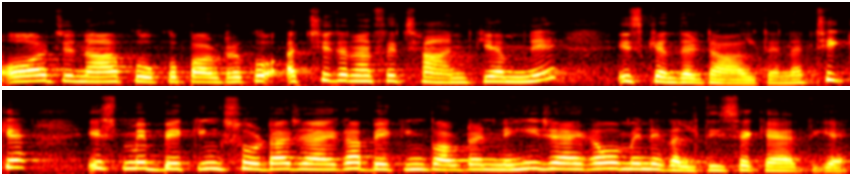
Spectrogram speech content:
और जनाब कोको पाउडर को अच्छी तरह से छान के हमने इसके अंदर डाल देना, ठीक है? इसमें बेकिंग सोडा जाएगा, बेकिंग पाउडर नहीं जाएगा, वो मैंने गलती से कह दिया है,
